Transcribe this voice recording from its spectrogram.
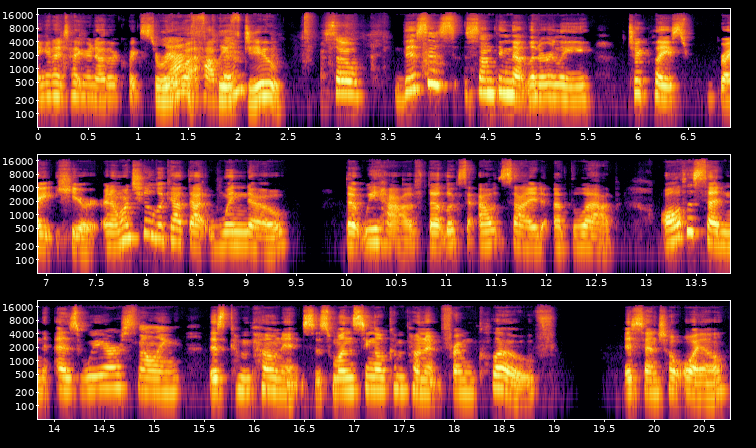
I'm going to tell you another quick story? Yes, what happened? Please do. So this is something that literally took place right here, and I want you to look at that window that we have that looks outside of the lab. All of a sudden, as we are smelling this component, this one single component from clove essential oil,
